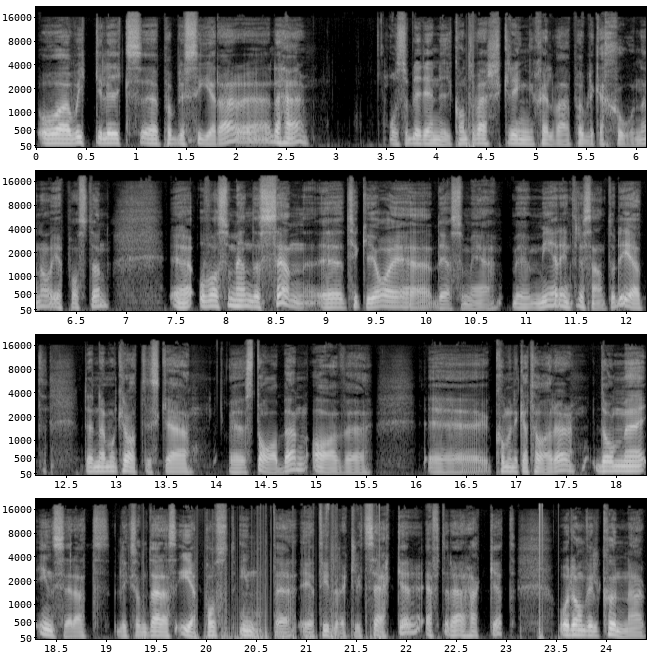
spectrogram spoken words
Och Wikileaks publicerar det här och så blir det en ny kontrovers kring själva publikationen av e-posten. Eh, och vad som händer sen eh, tycker jag är det som är eh, mer intressant och det är att den demokratiska staben av kommunikatörer, de inser att liksom deras e-post inte är tillräckligt säker efter det här hacket. Och de vill kunna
